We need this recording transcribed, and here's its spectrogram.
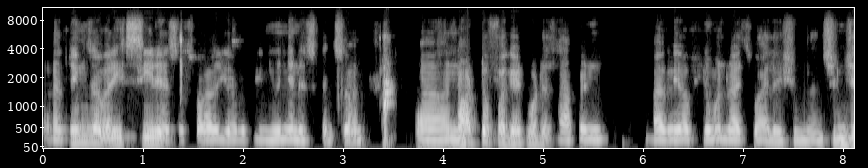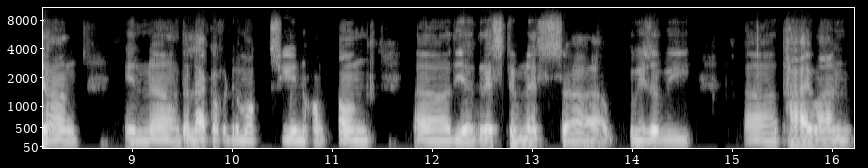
uh, things are very serious as far as European Union is concerned. Uh, not to forget what has happened by way of human rights violations in Xinjiang, in uh, the lack of a democracy in Hong Kong, uh, the aggressiveness uh, vis-a-vis uh, Taiwan,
